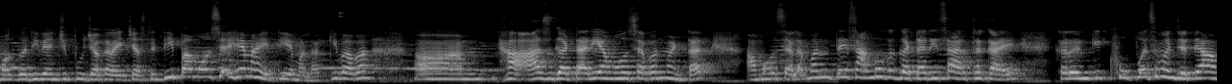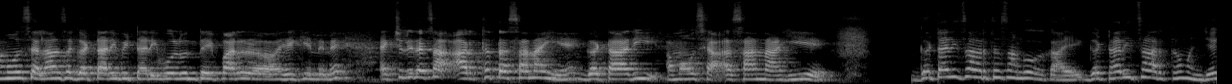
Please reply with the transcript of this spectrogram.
मग दिव्यांची पूजा करायची असते. दीप अमावस्या हे माहिती आहे मला की बाबा हा आज गटारी अमावस्या पण म्हणतात. अमावस्याला पण ते सांगू का गटारीचा अर्थ काय? कारण की खूपच म्हणजे त्या अमावस्याला असं गटारी बिटारी बोलून ते फार हे केलेलं. आहे ॲक्च्युली त्याचा अर्थ तसा नाही आहे गटारी अमावस्या असा नाही आहे गटारीचा अर्थ सांगू का काय? गटारीचा अर्थ म्हणजे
